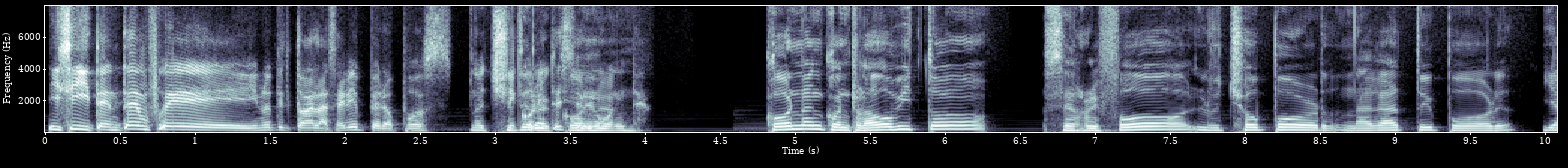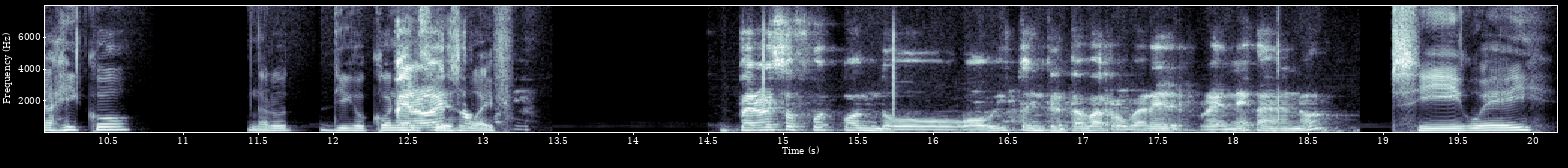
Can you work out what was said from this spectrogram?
Y sí, Tenten fue inútil toda la serie, pero pues. No chido era Conan. Conan contra Obito se rifó, luchó por Nagato y por Yahiko Naruto, digo, con pero eso, wife. Pero eso fue cuando Obito intentaba robar el Renega, ¿no? Sí, güey.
